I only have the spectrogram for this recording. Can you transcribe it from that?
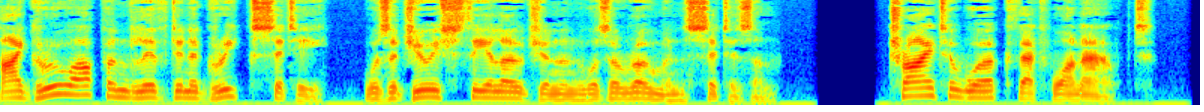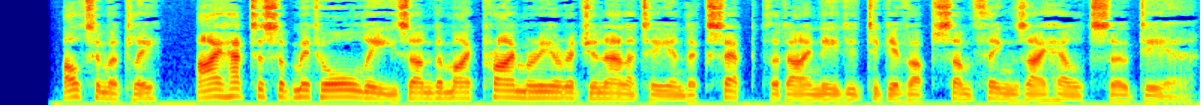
I grew up and lived in a Greek city, was a Jewish theologian and was a Roman citizen. Try to work that one out. Ultimately, I had to submit all these under my primary originality and accept that I needed to give up some things I held so dear.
